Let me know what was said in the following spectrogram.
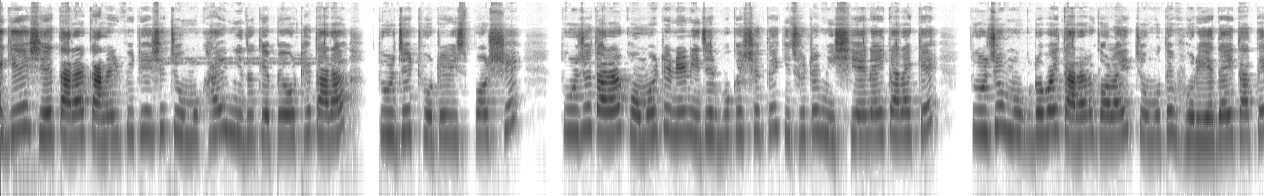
এগিয়ে এসে তারার কানের পিঠে এসে চুমু খায়। মৃদু কেঁপে ওঠে তারা তুর্যের ঠোঁটের স্পর্শে। তুর্য তারার কোমর টেনে নিজের বুকের সাথে কিছুটা মিশিয়ে নেয় তারাকে। তুর্য মুখ ডোবায় তারার গলায় চুমুতে ভরিয়ে দেয় তাতে।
